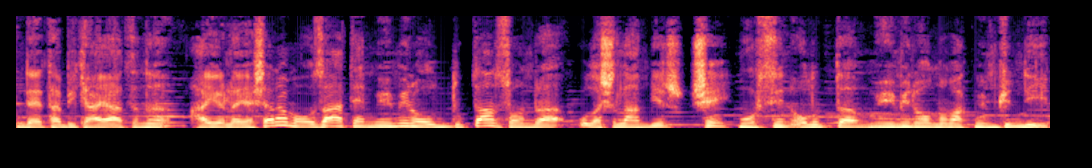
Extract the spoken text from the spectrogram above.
de tabii ki hayatını hayırla yaşar ama o zaten mümin olduktan sonra ulaşılan bir şey. Muhsin olup da mümin olmamak mümkün değil.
